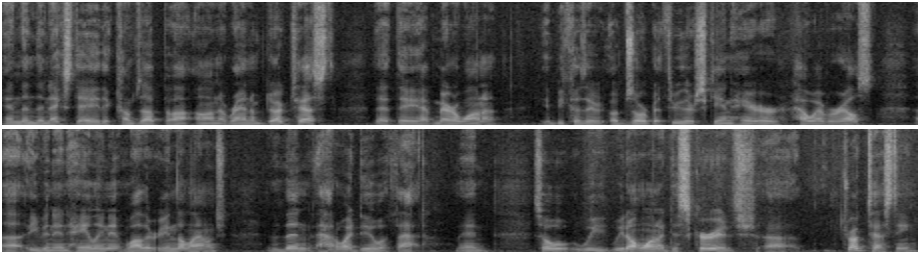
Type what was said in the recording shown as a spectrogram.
and then the next day that comes up uh, on a random drug test that they have marijuana because they absorbed it through their skin, hair, however else, uh, even inhaling it while they're in the lounge, then how do I deal with that? And so we, we don't want to discourage uh, drug testing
